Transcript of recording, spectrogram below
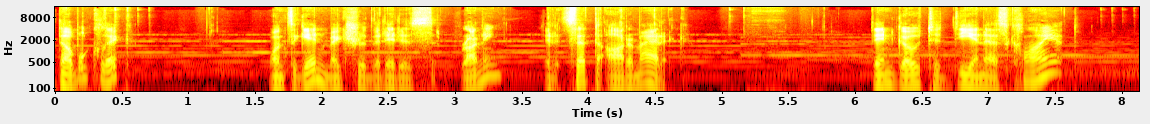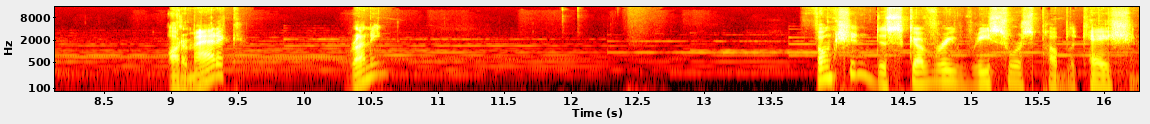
Double click. Once again, make sure that it is running, that it's set to automatic. Then go to DNS Client, Automatic, Running, Function Discovery Resource Publication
